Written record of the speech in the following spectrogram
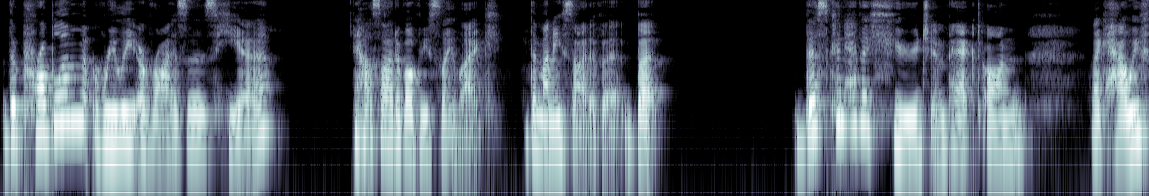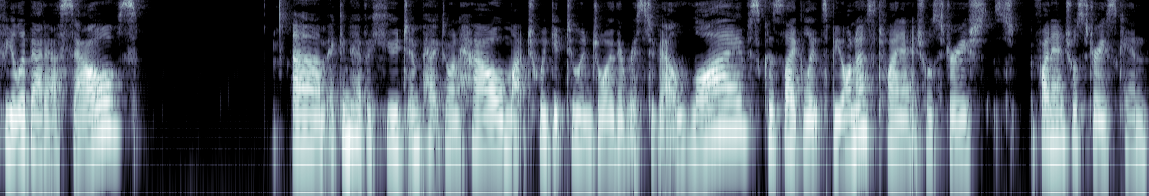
the problem really arises here outside of obviously like the money side of it, but this can have a huge impact on like how we feel about ourselves um, it can have a huge impact on how much we get to enjoy the rest of our lives. Because, like, let's be honest, financial stress, financial stress can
